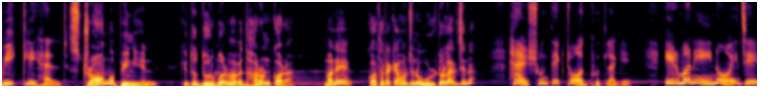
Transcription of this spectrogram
weakly held. Strong opinion? কিন্তু দুর্বলভাবে ধারণ করা? মানে কথাটা কেমন যেন উল্টো লাগছে না? হ্যাঁ শুনতে একটু অদ্ভুত লাগে। এর মানে এই নয় যে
